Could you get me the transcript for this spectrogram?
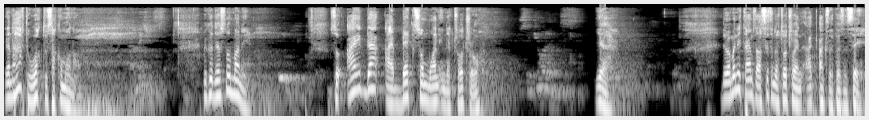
Then I have to walk to Sakumono. Because there's no money. So either I beg someone in the trotro. Yeah. There were many times I'll sit in the trotro and ask the person, say,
